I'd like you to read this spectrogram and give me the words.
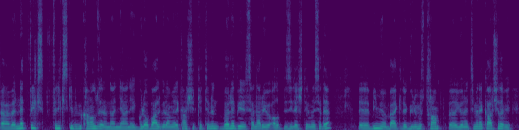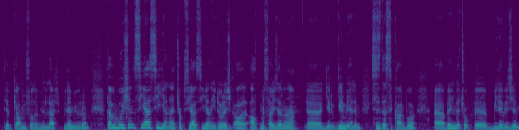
Ee, ve Netflix Flix gibi bir kanal üzerinden yani global bir Amerikan şirketinin böyle bir senaryoyu alıp dizileştirmesi de e, bilmiyorum belki de günümüz Trump e, yönetimine karşı da bir tepki almış olabilirler. Bilemiyorum. Tabii bu işin siyasi yanı, çok siyasi yanı ideolojik al- alt mesajlarına e, gir- girmeyelim. Sizi de sıkar bu. E, benim de çok e, bilebileceğim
